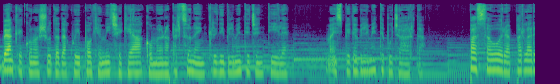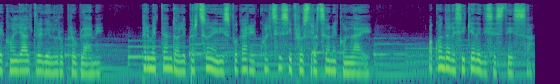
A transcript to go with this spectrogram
Bianca è conosciuta da quei pochi amici che ha come una persona incredibilmente gentile, ma inspiegabilmente bugiarda. Passa ore a parlare con gli altri dei loro problemi, permettendo alle persone di sfogare qualsiasi frustrazione con lei. Ma quando le si chiede di se stessa,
